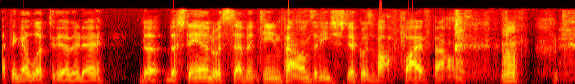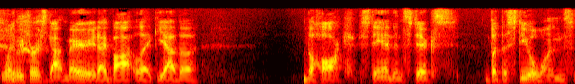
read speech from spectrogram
I think I looked the other day. the The stand was 17 pounds, and each stick was about five pounds. Mm. When we first got married, I bought like yeah the, the hawk stand and sticks, but the steel ones,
